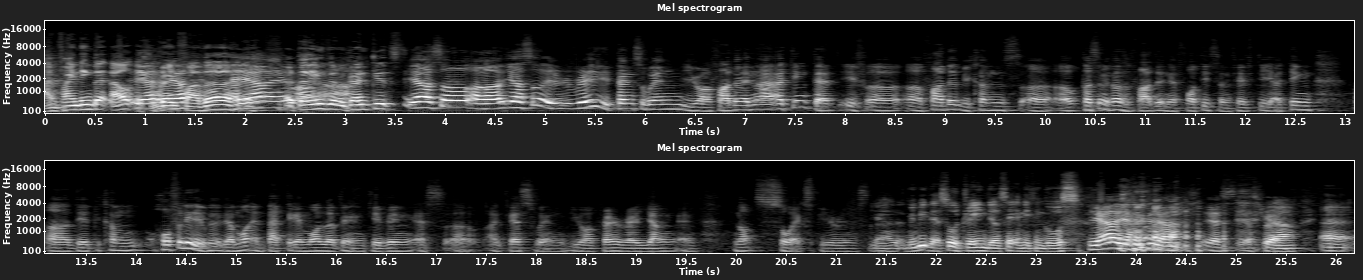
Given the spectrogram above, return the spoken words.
I'm finding that out yeah, as a grandfather, yeah, yeah, attending to my grandkids. Yeah, so uh, yeah, so it really depends when you are father, and I, I think that if a, a father becomes uh, a person becomes a father in their forties and fifty, I think uh, they become hopefully they, they're more empathic and more loving and giving as uh, I guess when you are very very young and not so experienced. Yeah, maybe they're so drained they'll say anything goes. Yeah, yeah, yeah. yes, that's right. Yeah, uh,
